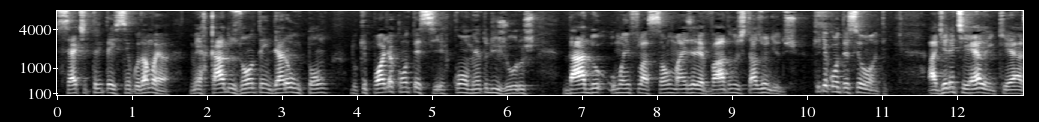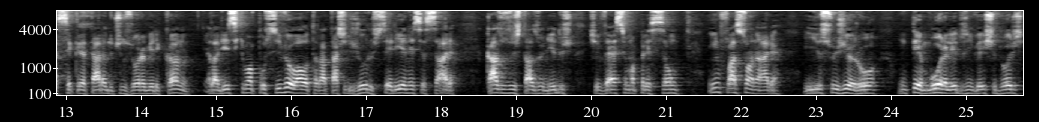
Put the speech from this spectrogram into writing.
7h35 da manhã. Mercados ontem deram um tom do que pode acontecer com o aumento de juros, dado uma inflação mais elevada nos Estados Unidos. O que aconteceu ontem? A Janet Yellen, que é a secretária do Tesouro americano, ela disse que uma possível alta na taxa de juros seria necessária caso os Estados Unidos tivessem uma pressão inflacionária e isso gerou um temor ali dos investidores,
